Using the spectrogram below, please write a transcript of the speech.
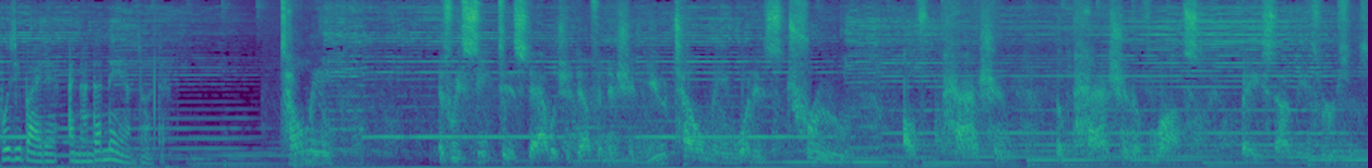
wo sie beide einander nähern sollte. Tell me, as we seek to establish a definition, you tell me what is true of passion, the passion of lust, based on these verses.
